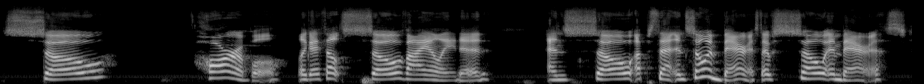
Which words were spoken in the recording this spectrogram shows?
so horrible. Like I felt so violated and so upset and so embarrassed. I was so embarrassed.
